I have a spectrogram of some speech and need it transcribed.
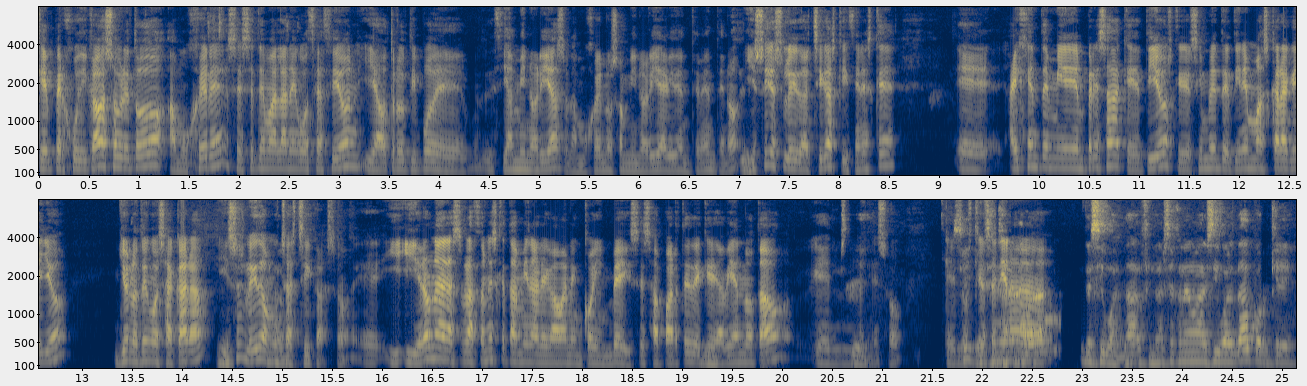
Que perjudicaba sobre todo a mujeres ese tema de la negociación y a otro tipo de, decían minorías, las mujeres no son minoría evidentemente, ¿no? Y eso yo se lo he oído a chicas que dicen, es que eh, hay gente en mi empresa que, tíos, que simplemente tienen más cara que yo yo no tengo esa cara y eso es leído a muchas chicas. Eh, y, era una de las razones que también alegaban en Coinbase, esa parte de que mm. habían notado eso, que los tíos tenían... Desigualdad, al final se genera una desigualdad porque,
